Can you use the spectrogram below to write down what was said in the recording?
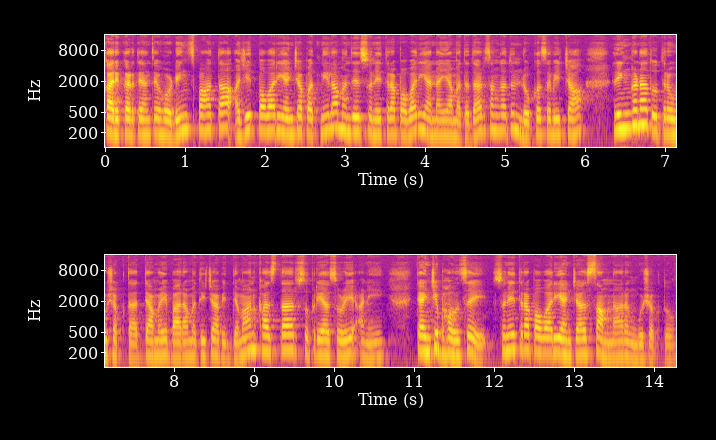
कार्यकर्त्यांचे होर्डिंग्ज पाहता अजित पवार यांच्या पत्नीला म्हणजे सुनेत्रा पवार यांना या मतदारसंघातून लोकसभेच्या रिंगणात उतरवू शकतात. त्यामुळे बारामतीच्या विद्यमान खासदार सुप्रिया सुळे आणि त्यांची भावजय सुनेत्रा पवार यांच्या सामना रंगू शकतो.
